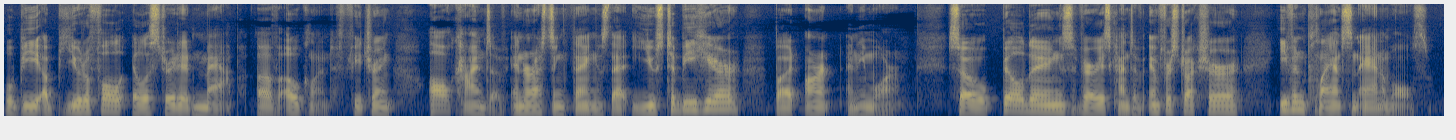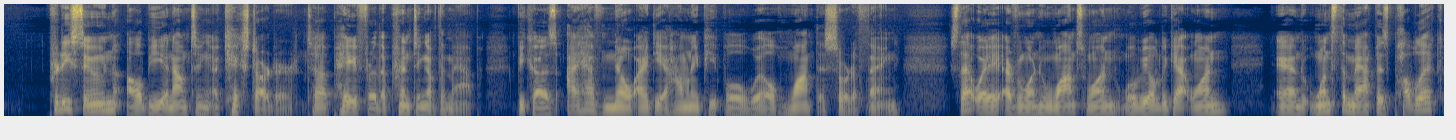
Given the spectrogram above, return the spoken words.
will be a beautiful illustrated map of Oakland featuring all kinds of interesting things that used to be here but aren't anymore. So, buildings, various kinds of infrastructure, even plants and animals. Pretty soon, I'll be announcing a Kickstarter to pay for the printing of the map because I have no idea how many people will want this sort of thing. So that way, everyone who wants one will be able to get one. And once the map is public,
